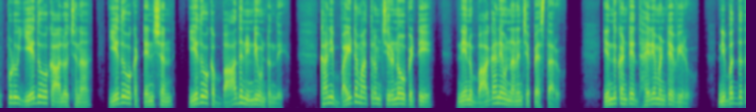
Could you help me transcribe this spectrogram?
ఎప్పుడూ ఏదో ఒక ఆలోచన ఏదో ఒక టెన్షన్ ఏదో ఒక బాధ నిండి ఉంటుంది. కాని బయట మాత్రం చిరునవ్వు పెట్టి నేను బాగానే ఉన్నానని చెప్పేస్తారు. ఎందుకంటే ధైర్యమంటే వీరు నిబద్ధత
